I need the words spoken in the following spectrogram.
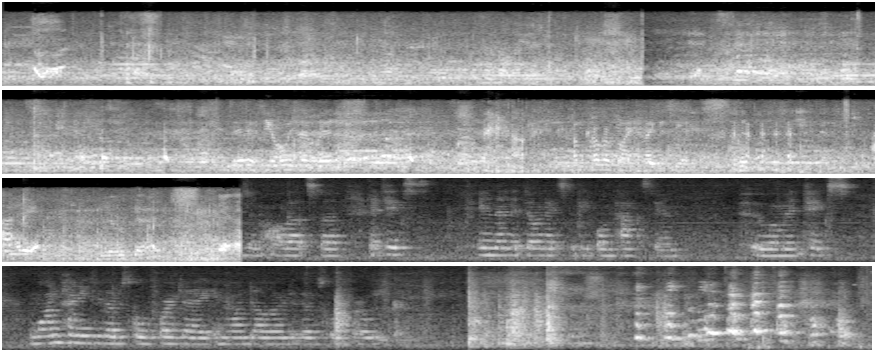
Is he always that red? I'm I. You okay? and all that stuff. It takes, and then it donates to people in Pakistan who, um, it takes one penny to go to school for a day and one dollar to go to school for a week.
